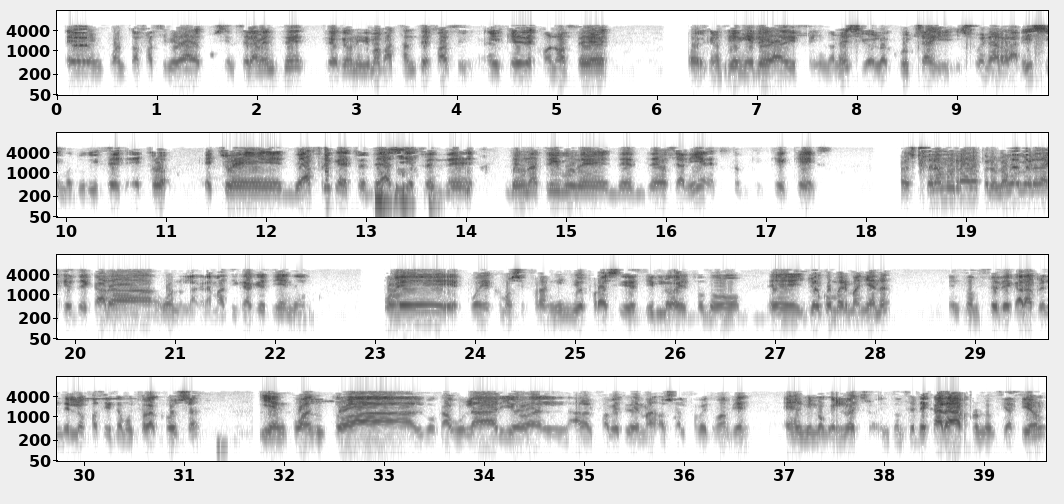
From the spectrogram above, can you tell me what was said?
En cuanto a facilidad, sinceramente, creo que es un idioma bastante fácil. El que desconoce, o el que no tiene ni idea, dice indonesio, lo escucha y, suena rarísimo. Tú dices, esto, esto es de África, esto es de Asia, esto es de, de una tribu de, de, Oceanía, ¿esto qué, qué es? pues suena muy raro, pero luego es verdad que de cara, bueno, la gramática que tiene, pues, pues es como si fueran indios, por así decirlo, es todo eh, yo comer mañana, entonces de cara a aprenderlo facilita mucho las cosas. Y en cuanto al vocabulario, al, alfabeto y demás, o sea, alfabeto más bien, es el mismo que el nuestro. Entonces, de cara a pronunciación,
